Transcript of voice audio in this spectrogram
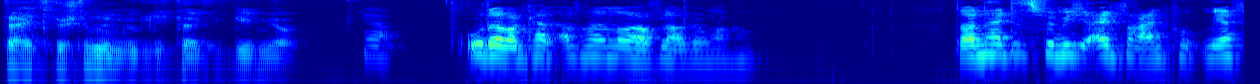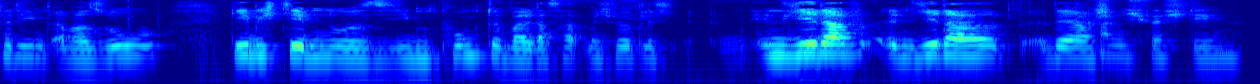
Da hätte es bestimmt eine Möglichkeit gegeben, ja. Ja. Oder man kann einfach eine Neuauflage machen. Dann hätte es für mich einfach einen Punkt mehr verdient, aber so gebe ich dem nur sieben Punkte, weil das hat mich wirklich in jeder, in jeder der, kann ich verstehen.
